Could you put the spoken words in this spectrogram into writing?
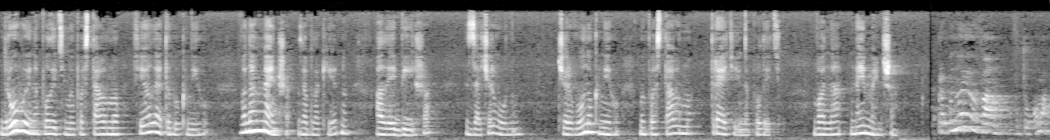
другою на полицю ми поставимо фіолетову книгу. Вона менша за блакитну, але більша за червону. Червону книгу ми поставимо третьою на полицю. Вона найменша. Пропоную вам вдома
